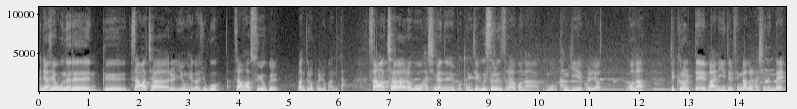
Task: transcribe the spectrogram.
안녕하세요. 오늘은 그 쌍화차를 이용해 가지고 쌍화 수육을 만들어 보려고 합니다. 쌍화차라고 하시면은 보통 이제 으슬으슬하거나 뭐 감기에 걸렸거나 이제 그럴 때 많이들 생각을 하시는데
